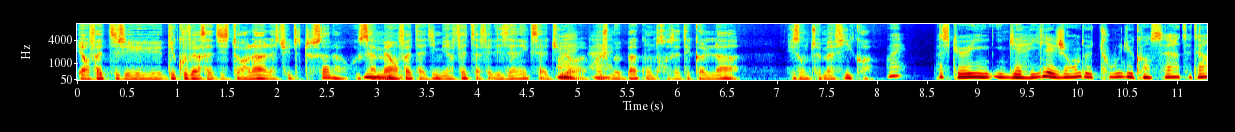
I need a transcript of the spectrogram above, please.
Et en fait, j'ai découvert cette histoire-là à la suite de tout ça, là, où sa Mhm. mère, en fait, a dit, mais en fait, ça fait des années que ça dure. Ouais, Moi, je me bats contre cette école-là. Ils ont tué ma fille, quoi. Ouais, parce qu'il il guérit les gens de tout, du cancer, etc.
